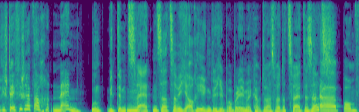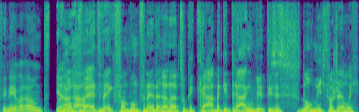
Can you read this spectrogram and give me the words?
die Steffi schreibt auch nein. Und mit dem zweiten Satz habe ich auch irgendwelche Probleme gehabt. Was war der zweite Satz? Äh, Bomfinevera und Ja, noch weit weg vom Pumpfnederer. Zu Gegrabe getragen wird dieses noch nicht wahrscheinlich.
